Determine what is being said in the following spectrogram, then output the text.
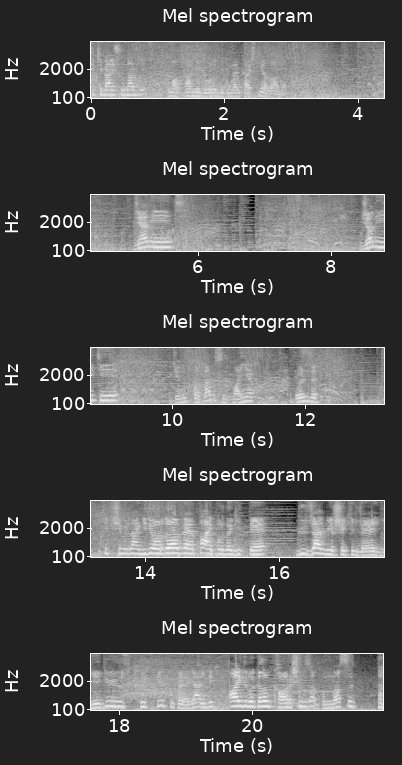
Tiki ben şuradan bir... Ulan tam da duvarın dibinden kaçtı ya da adam. Janet. Janet bakar mısınız? Manyak. Öldü. İki kişi birden gidiyordu ve Piper da gitti. Güzel bir şekilde 741 kupaya geldik. Haydi bakalım karşımıza bu nasıl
